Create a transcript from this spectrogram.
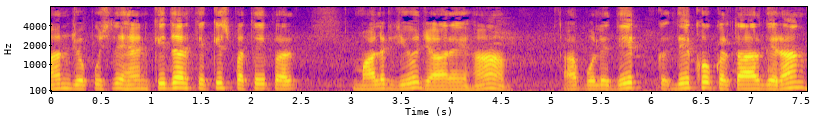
ਹਨ ਜੋ ਪੁੱਛਦੇ ਹਨ, ਕਿਧਰ ਤੇ ਕਿਸ ਪਤੇ ਪਰ ਮਾਲਕ ਜੀਓ ਜਾ ਰਹੇ ਹਾਂ? ਆਪ ਬੋਲੇ, ਦੇਖ, ਦੇਖੋ ਕਰਤਾਰ ਦੇ ਰੰਗ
